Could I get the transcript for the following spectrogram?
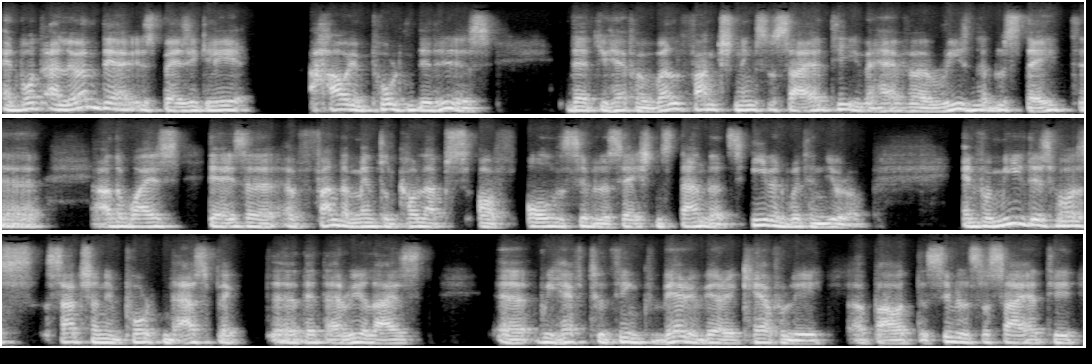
And what I learned there is basically how important it is that you have a well-functioning society, you have a reasonable state. Uh, otherwise, there is a, a fundamental collapse of all the civilization standards, even within Europe. And for me, this was such an important aspect uh, that I realized uh, we have to think very, very carefully about the civil society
